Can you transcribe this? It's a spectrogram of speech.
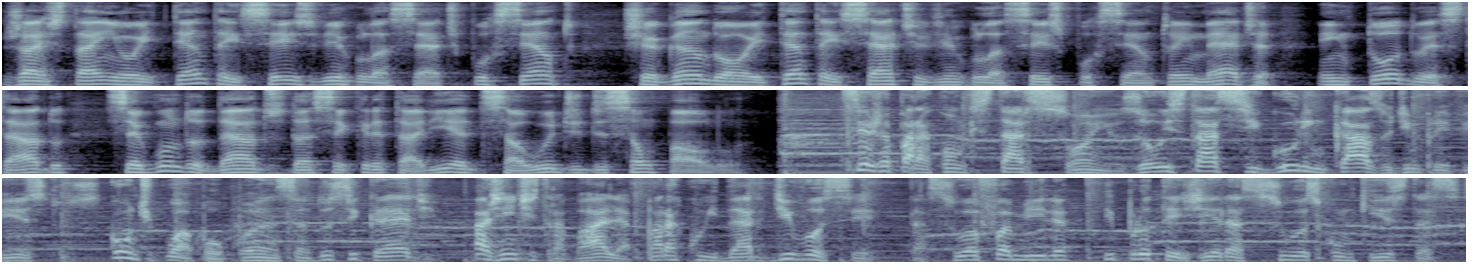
já está em 86,7%, chegando a 87,6% em média em todo o estado, segundo dados da Secretaria de Saúde de São Paulo. Seja para conquistar sonhos ou estar seguro em caso de imprevistos, conte com a poupança do Sicredi. A gente trabalha para cuidar de você, da sua família e proteger as suas conquistas.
